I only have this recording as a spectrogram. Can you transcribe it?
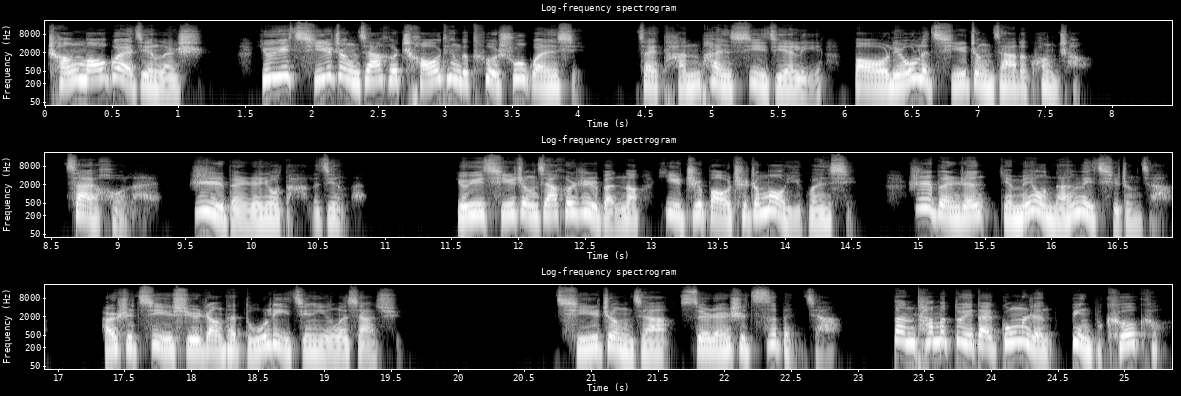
长毛怪进来时，由于齐正家和朝廷的特殊关系，在谈判细节里保留了齐正家的矿场。再后来，日本人又打了进来，由于齐正家和日本呢一直保持着贸易关系。日本人也没有难为齐正家，而是继续让他独立经营了下去。齐正家虽然是资本家，但他们对待工人并不苛刻。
